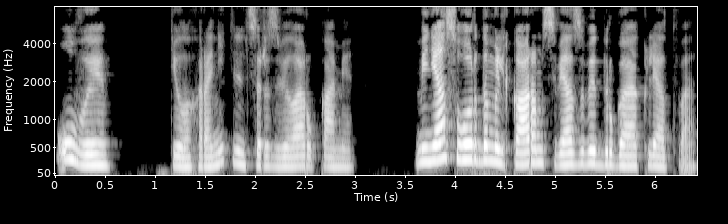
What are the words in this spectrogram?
«Увы», — телохранительница развела руками. «Меня с лордом Илькаром связывает другая клятва.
